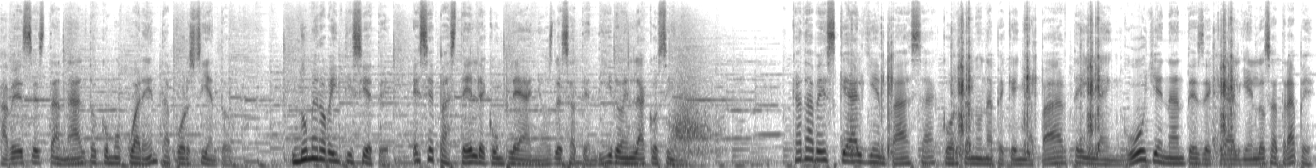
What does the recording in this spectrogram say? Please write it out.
a veces tan alto como 40%. Número 27. Ese pastel de cumpleaños desatendido en la cocina. Cada vez que alguien pasa, cortan una pequeña parte y la engullen antes de que alguien los atrape.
